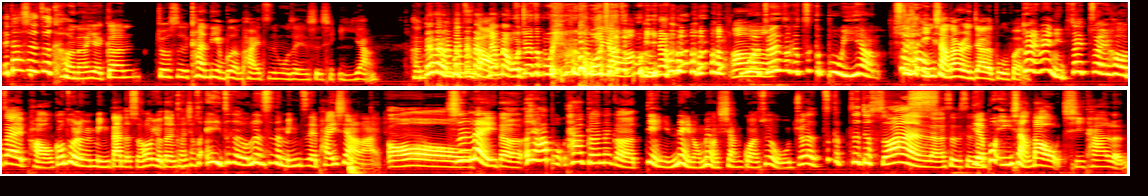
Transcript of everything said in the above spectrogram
但是这可能也跟就是看电影不能拍字幕这件事情一样，没有没有没有没有没有，我觉得这不一样，我觉得这不一样。我觉得这个这个不一样。就是影响到人家的部分。对，因为你在最后在跑工作人员名单的时候，有的人可能想说，哎、这个有认识的名字也拍下来。哦之类的，而且他不，他跟那个电影内容没有相关，所以我觉得这个这就算了，是不是？也不影响到其他人。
